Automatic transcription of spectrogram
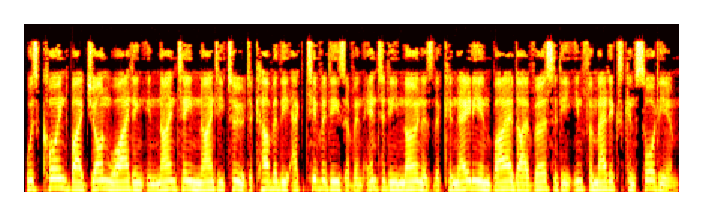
was coined by John Whiting in 1992 to cover the activities of an entity known as the Canadian Biodiversity Informatics Consortium,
